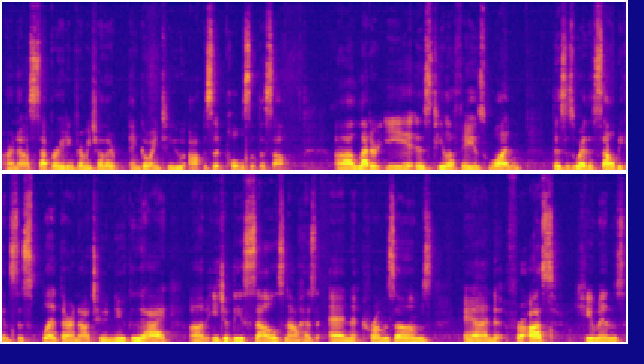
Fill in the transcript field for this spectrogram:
are now separating from each other and going to opposite poles of the cell. Uh, letter E is telophase 1. This is where the cell begins to split. There are now two nuclei. Um, each of these cells now has N chromosomes, and for us humans,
